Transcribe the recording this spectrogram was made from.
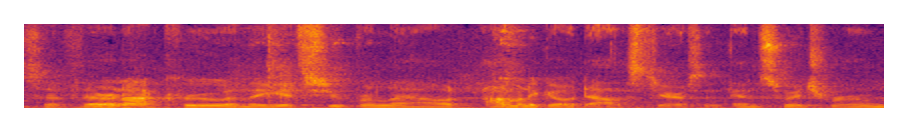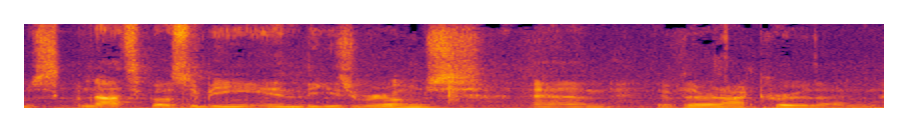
So if they're not crew and they get super loud, I'm gonna go downstairs and, and, switch rooms. I'm not supposed to be in these rooms and if they're not crew then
